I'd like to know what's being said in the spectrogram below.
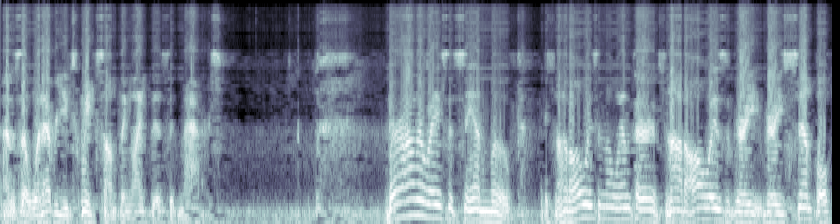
And so whenever you tweak something like this, it matters. There are other ways that sand moved. It's not always in the winter. It's not always very, very simple.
